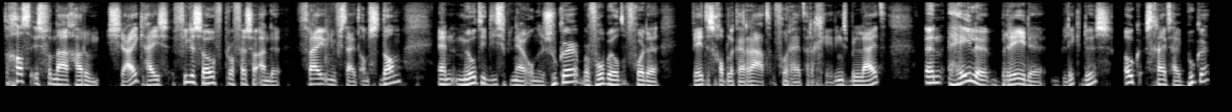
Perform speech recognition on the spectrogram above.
De gast is vandaag Haroun Sheikh. Hij is filosoof, professor aan de Vrije Universiteit Amsterdam en multidisciplinair onderzoeker, bijvoorbeeld voor de Wetenschappelijke Raad voor het Regeringsbeleid. Een hele brede blik dus. Ook schrijft hij boeken,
